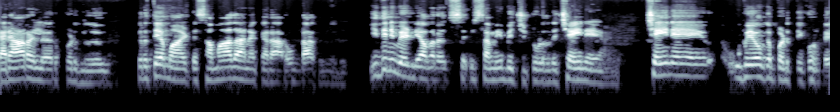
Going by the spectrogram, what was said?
കരാറിൽ ഏർപ്പെടുന്നതും കൃത്യമായിട്ട് സമാധാന കരാർ ഉണ്ടാക്കുന്നതും. ഇതിനു വേണ്ടി അവർ സമീപിച്ചിട്ടുള്ളത് ചൈനയാണ്. ചൈനയെ ഉപയോഗപ്പെടുത്തിക്കൊണ്ട്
